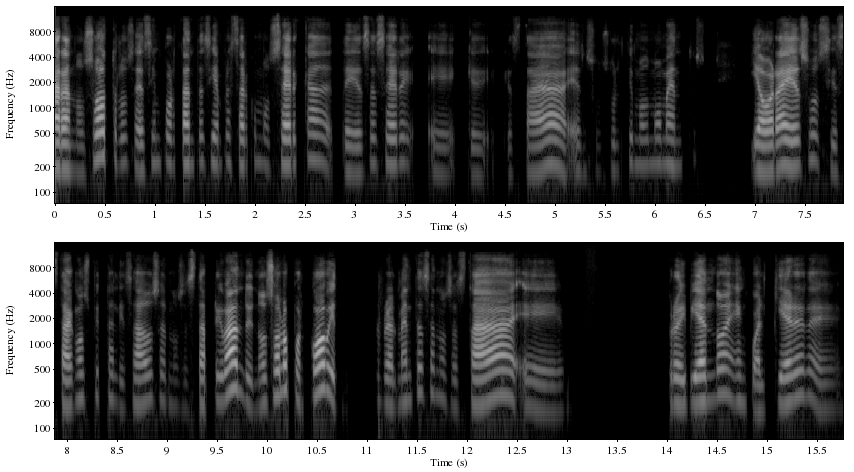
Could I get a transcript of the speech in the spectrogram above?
para nosotros es importante siempre estar como cerca de ese ser eh, que, está en sus últimos momentos. Y ahora eso, si están hospitalizados, se nos está privando. Y no solo por COVID, realmente se nos está eh, prohibiendo en cualquier eh,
